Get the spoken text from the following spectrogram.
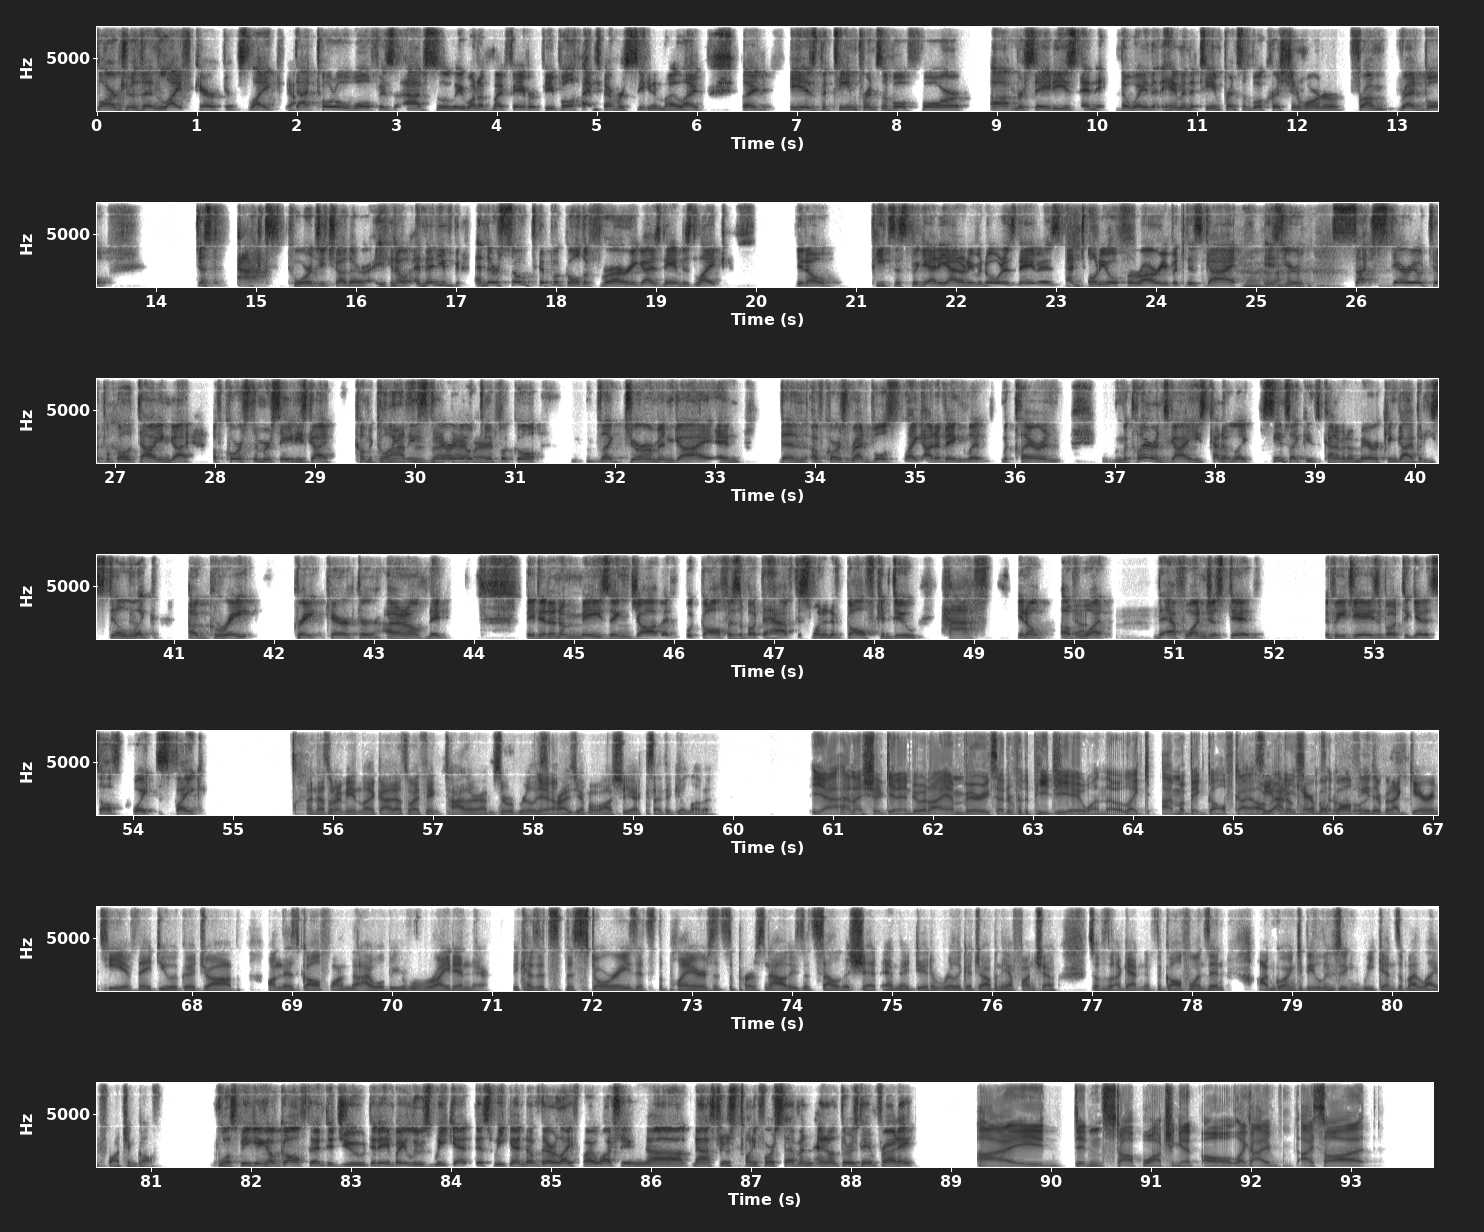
larger than life characters. Like yeah. that Toto Wolff is absolutely one of my favorite people I've ever seen in my life. Like he is the team principal for uh, Mercedes, and the way that him and the team principal Christian Horner from Red Bull just act towards each other, you know, and then you've, and they're so typical. The Ferrari guy's name is like, you know, pizza spaghetti. I don't even know what his name is, Antonio Ferrari, but this guy is your such stereotypical Italian guy. Of course, the Mercedes guy, completely stereotypical, like German guy. And then of course Red Bull's like out of England. McLaren, McLaren's guy, he's kind of like seems like he's kind of an American guy, but he's still like a great, great character. I don't know. They they did an amazing job. And what golf is about to have this one. And if golf can do half, you know, of yeah. what the F1 just did, the PGA is about to get itself quite the spike. And that's what I mean. Like, I, that's why I think Tyler, I'm sort of really yeah. surprised you haven't watched it yet because I think you'll love it. Yeah, and I should get into it. I am very excited for the PGA one though. Like I'm a big golf guy already. See, I don't care about golf either, but I guarantee if they do a good job on this golf one, that I will be right in there because it's the stories, it's the players, it's the personalities that sell the shit. And they did a really good job in the F1 show. So if, again, if the golf one's in, I'm going to be losing weekends of my life watching golf. Well, speaking of golf, then did you did anybody lose weekend this weekend of their life by watching uh, Masters twenty four seven and on Thursday and Friday? I didn't stop watching it all. Like I I saw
